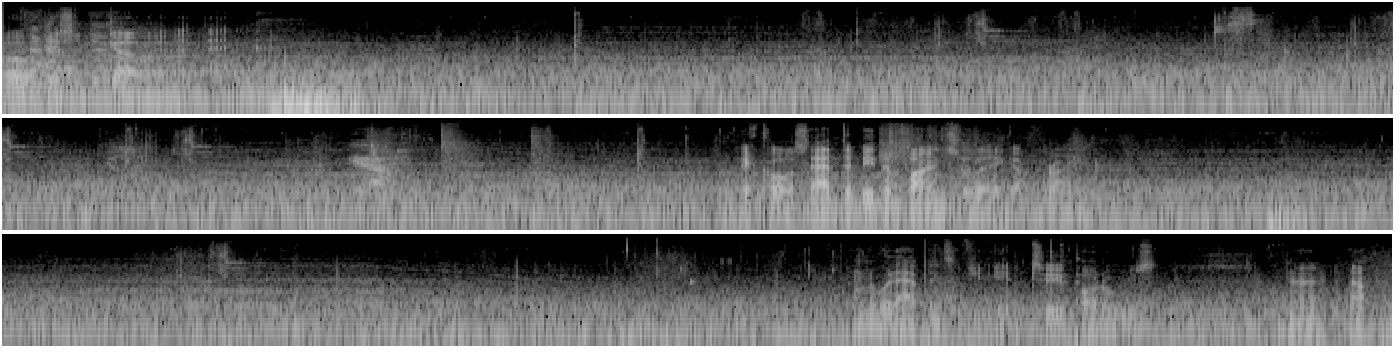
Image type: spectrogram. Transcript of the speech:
We'll just go with it then. Of course, had to be the bones got thrown. I wonder what happens if you get two bottles. No, nothing.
